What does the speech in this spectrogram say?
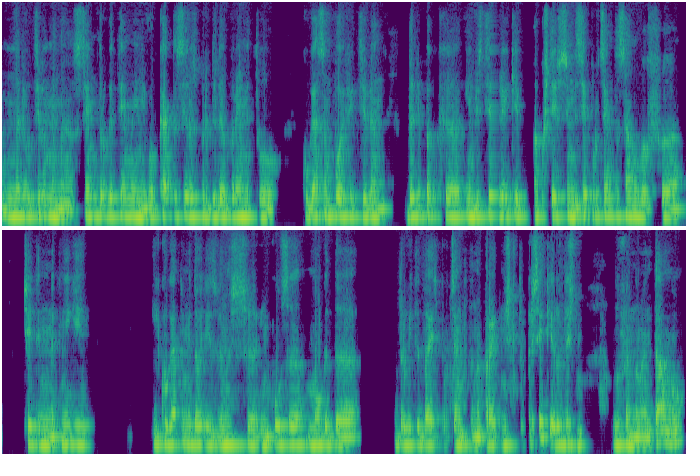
нали, отиваме на съвсем друга тема и ниво, как да се разпределя времето, кога съм по-ефективен, дали пък инвестирайки, ако ще 80% само в четене на книги и когато ми дойде изведнъж импулса, мога да другите 20% да направя книжката. При всеки е различно, но фундаментално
